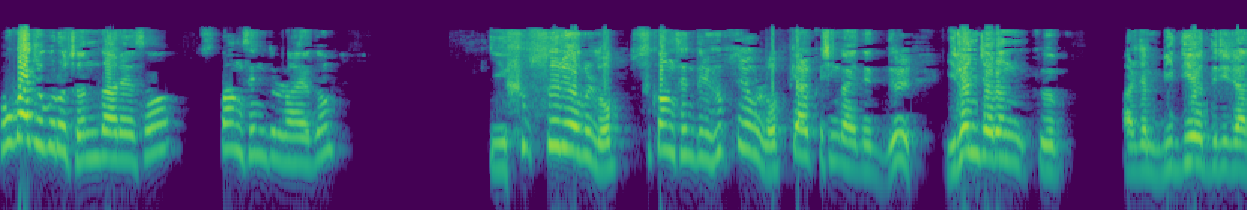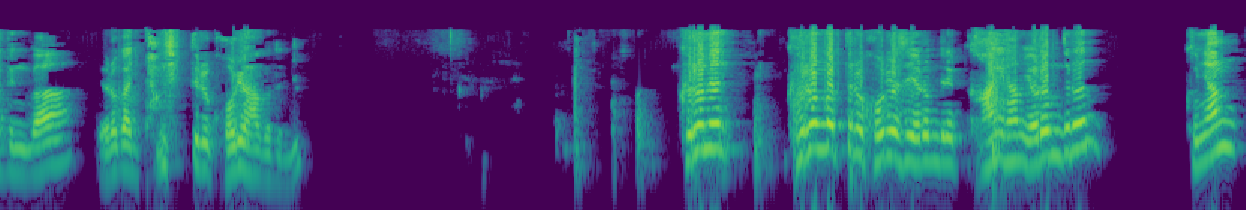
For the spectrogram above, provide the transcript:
효과적으로 전달해서 수강생들로 하여금 이 흡수력을 높, 수강생들이 흡수력을 높게 할 것인가에 대해 늘 이런저런 그 말하자면 미디어들이라든가 여러 가지 방식들을 고려하거든요. 그러면 그런 것들을 고려해서 여러분들이 강의를 하면 여러분들은 그냥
